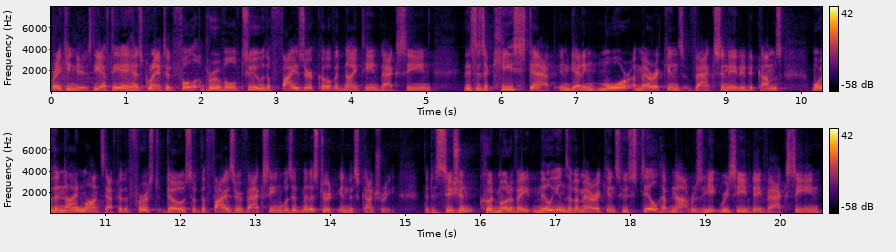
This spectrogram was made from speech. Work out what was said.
Breaking news the FDA has granted full approval to the Pfizer COVID 19 vaccine. This is a key step in getting more Americans vaccinated. It comes more than nine months after the first dose of the Pfizer vaccine was administered in this country. The decision could motivate millions of Americans who still have not rece- received a vaccine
